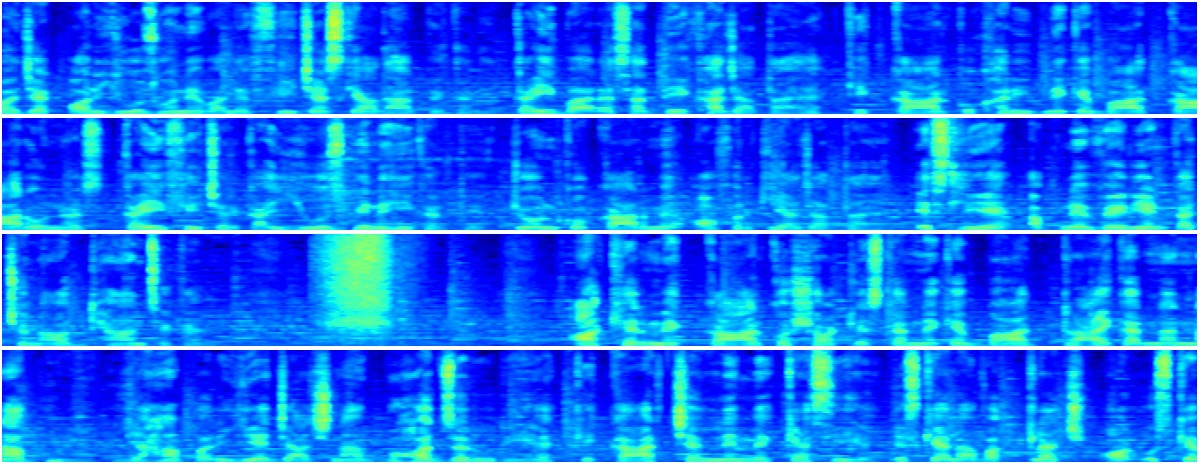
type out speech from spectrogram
बजट और यूज़ होने वाले फीचर्स के आधार पर करें। कई बार ऐसा देखा जाता है कि कार को खरीदने के बाद कार ओनर्स कई फीचर का यूज़ भी नहीं करते, जो उनको कार में ऑफ़र किया जाता है। इसलिए अपने वेरियंट का चुनाव ध्यान से करें। आखिर में कार को शॉर्टलिस्ट करने के बाद ट्राई करना ना भूलें। यहाँ पर यह जांचना बहुत ज़रूरी है कि कार चलने में कैसी है। इसके अलावा क्लच और उसके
